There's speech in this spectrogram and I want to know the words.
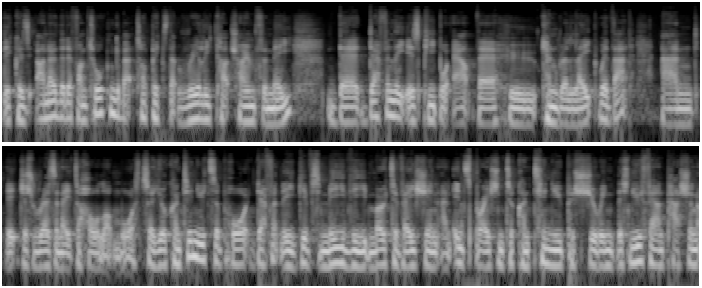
because I know that if I'm talking about topics that really touch home for me, there definitely is people out there who can relate with that and it just resonates a whole lot more. So your continued support definitely gives me the motivation and inspiration to continue pursuing this newfound passion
